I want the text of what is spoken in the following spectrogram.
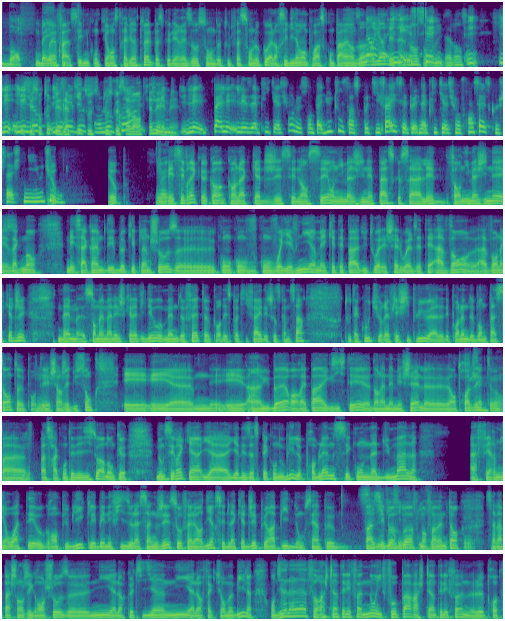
Bon, ben, enfin, c'est une concurrence très virtuelle parce que les réseaux sont de toute façon locaux. Alors, c'est évidemment, on pourra se comparer en disant regarde, les, Allemands sont une avance. Les, les, c'est surtout les, applis, tout, ce que ça va entraîner. Mais... Les, pas les, applications ne le sont pas du tout. Enfin, Spotify, c'est pas une application française que je sache, ni YouTube. Et hop. Mais c'est vrai que quand, quand la 4G s'est lancée, on n'imaginait pas ce que ça allait. Enfin, on imaginait vaguement, mais ça a quand même débloqué plein de choses euh, qu'on voyait venir, mais qui n'étaient pas du tout à l'échelle où elles étaient avant, euh, avant la 4G. Même sans même aller jusqu'à la vidéo, même de fait pour des Spotify, des choses comme ça. Tout à coup, tu réfléchis plus à des problèmes de bande passante pour mm. télécharger du son. Et, et, euh, et, un Uber aurait pas existé dans la même échelle en 3G. Exactement. Faut pas, faut pas se raconter des histoires. Donc donc c'est vrai qu'il y, a des aspects qu'on oublie. Le problème, c'est qu'on a du mal à faire miroiter au grand public les bénéfices de la 5G, sauf à leur dire c'est de la 4G plus rapide. Donc c'est un peu Enfin, c'est bof bof, mais enfin en même temps, ça va pas changer grand chose euh, ni à leur quotidien ni à leur facture mobile. On dit ah là là, faut racheter un téléphone. Non, il faut pas racheter un téléphone. Le pro,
